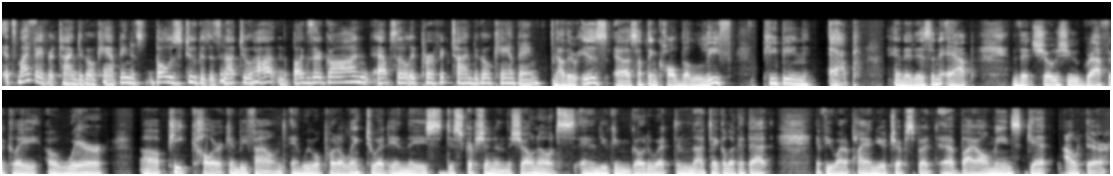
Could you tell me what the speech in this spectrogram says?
It's my favorite time to go camping. It's Bo's too because it's not too hot and the bugs are gone. Absolutely perfect time to go camping. Now there is uh, something called the leaf peeping app, and it is an app that shows you graphically uh, where uh, peak color can be found. And we will put a link to it in the description and the show notes, and you can go to it and uh, take a look at that if you want to plan your trips. But uh, by all means, get out there.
